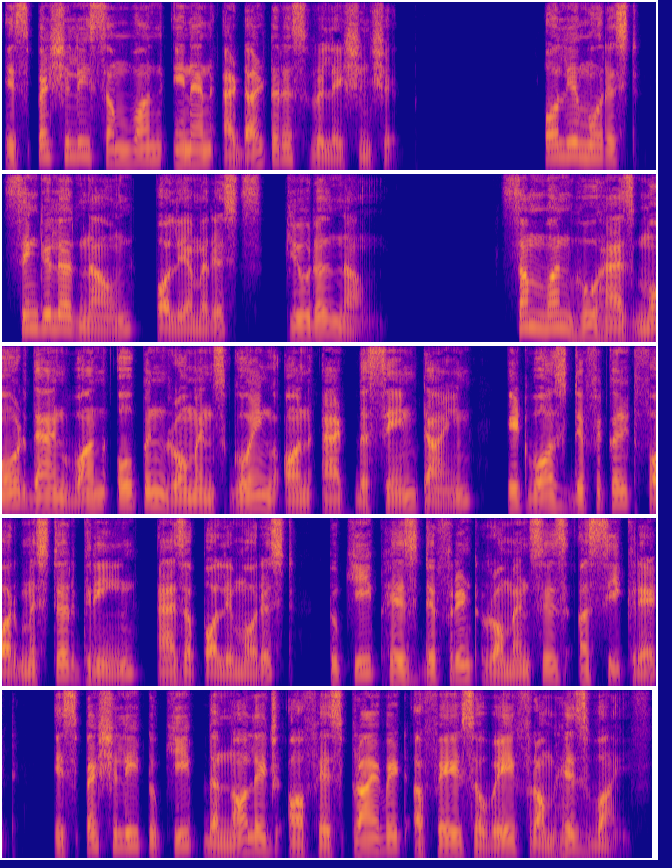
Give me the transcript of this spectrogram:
especially someone in an adulterous relationship. Polyamorist, singular noun, polyamorists, plural noun. Someone who has more than one open romance going on at the same time, it was difficult for Mr. Green, as a polyamorist, to keep his different romances a secret, especially to keep the knowledge of his private affairs away from his wife.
